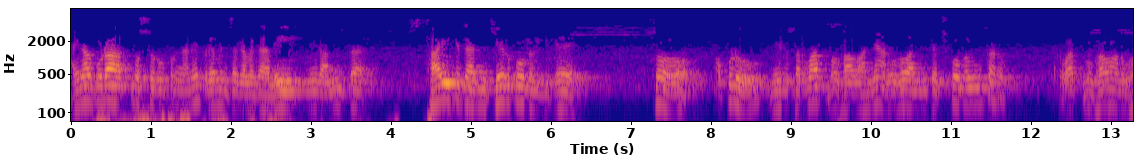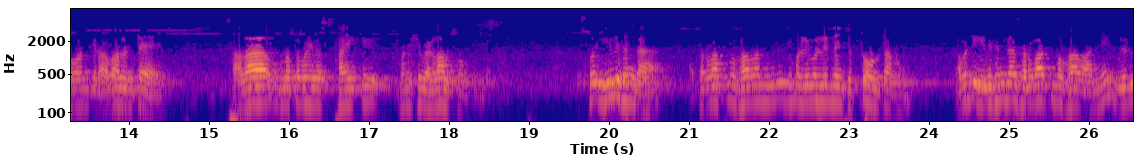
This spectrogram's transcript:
అయినా కూడా ఆత్మస్వరూపంగానే ప్రేమించగలగాలి. మీరు అంత స్థాయికి దాన్ని చేరుకోగలిగితే సో అప్పుడు మీరు సర్వాత్మభావాన్ని అనుభవానికి తెచ్చుకోగలుగుతారు. సర్వాత్మభావం అనుభవానికి రావాలంటే చాలా ఉన్నతమైన స్థాయికి మనిషి వెళ్ళాల్సి ఉంటుంది. సో ఈ విధంగా సర్వాత్మభావాన్ని గురించి మళ్ళీ మళ్ళీ నేను చెప్తూ ఉంటాను. కాబట్టి ఈ విధంగా సర్వాత్మభావాన్ని వీడు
